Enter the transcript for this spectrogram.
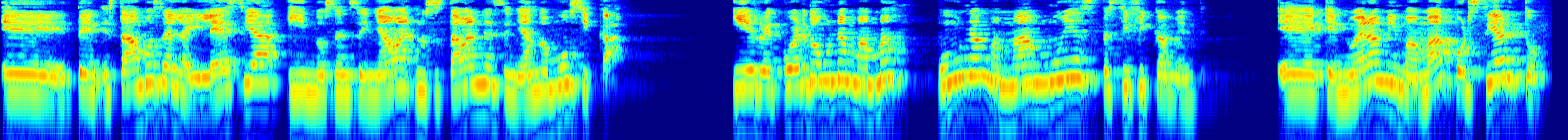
eh, estábamos en la iglesia y nos enseñaban, nos estaban enseñando música. Y recuerdo una mamá, una mamá muy específicamente, eh, que no era mi mamá, por cierto,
